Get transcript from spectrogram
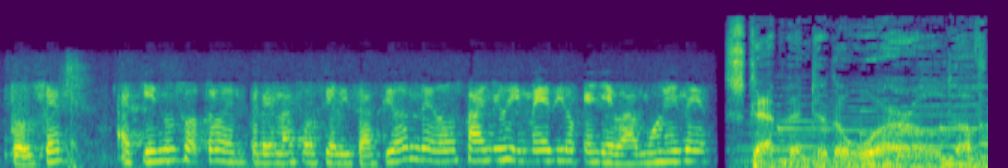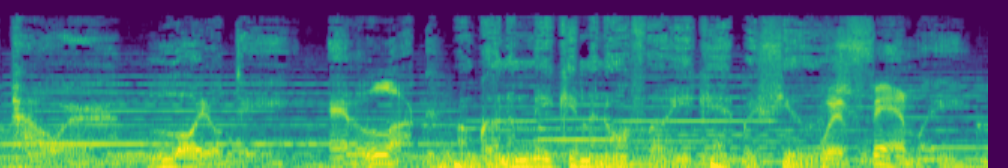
Entonces, aquí nosotros, entre la socialización de dos años y medio que llevamos en esto. Step into the world of power, loyalty and luck. I'm gonna make him an offer he can't refuse. With family.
